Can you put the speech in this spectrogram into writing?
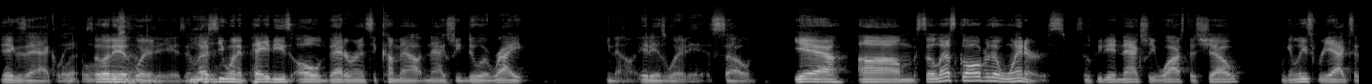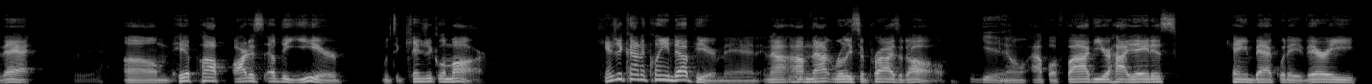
exactly. What- so it is what it is. Unless Yeah. you want to pay these old veterans to come out and actually do it right, you know, it is what it is. So yeah. Um, so let's go over the winners since we didn't actually watch the show. We can at least react to that. Um, hip hop artist of the year went to Kendrick Lamar. Kendrick kind of cleaned up here, man, and I, I'm Mhm. not really surprised at all. Yeah, You know, after a five year hiatus, came back with a very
